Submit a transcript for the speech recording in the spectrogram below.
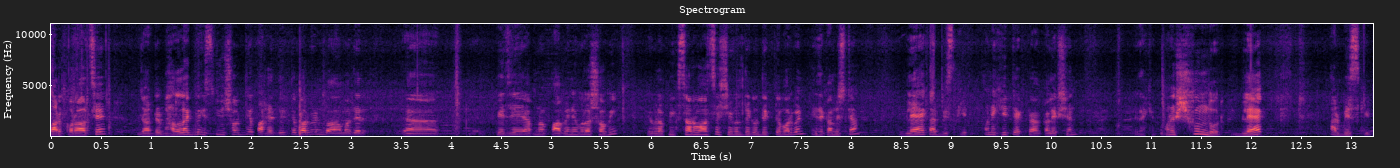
পার করা আছে। যাদের ভালো লাগবে স্ক্রিনশট দিয়ে পাঠিয়ে দিতে পারবেন বা আমাদের পেজে আপনার পাবেন এগুলো সবই। এগুলো পিকচারও আছে, সেগুলো থেকেও দেখতে পারবেন। এই যে কামিজটা ব্ল্যাক আর বিস্কিট অনেক হিট একটা কালেকশন দেখেন, অনেক সুন্দর ব্ল্যাক আর বিস্কিট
